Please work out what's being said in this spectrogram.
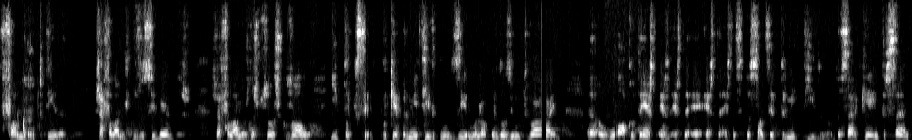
de forma repetida. Já falámos dos acidentes, já falámos das pessoas que vão e porque, porque é permitido, como dizia Manuel Cardoso e muito bem, eh, o álcool tem esta, esta, esta, esta situação de ser permitido, de achar que é interessante.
